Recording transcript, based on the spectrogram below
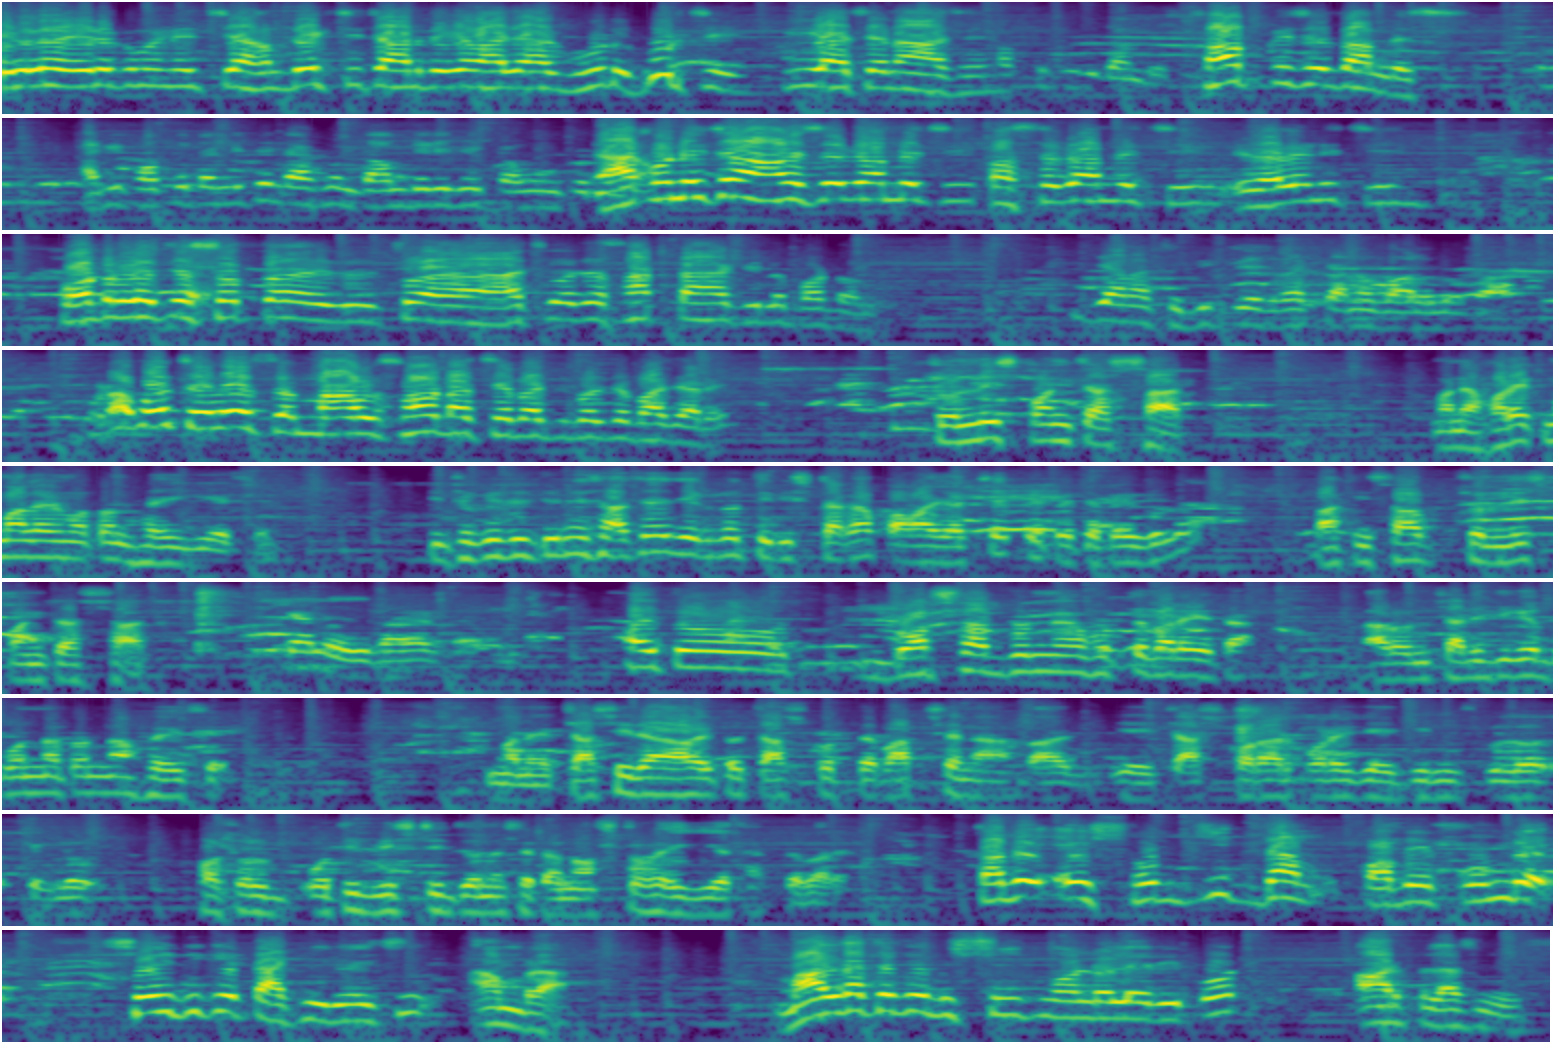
এগুলো এরকমই নিচ্ছি। এখন দেখছি চারদিকে বাজার ঘুর ঘুরছি কি আছে না আছে। সবকিছুরই দাম বেশি। সব কিছুর দাম বেশি। আগে কতটা নিতেন এখন দাম বেড়েছে কেমন এখন নিচ্ছে আড়াইশো গ্রাম নিচ্ছি পাঁচশো গ্রাম নিচ্ছি এভাবে নিচ্ছি। পটল হচ্ছে সত্তর আজকে হচ্ছে ষাট টাকা কিলো পটল কি জানাচ্ছে বিক্রেতারা কেন বাড়লো বা? ওরা বলছে মাল শর্ট আছে বা- বলছে বাজারে। চল্লিশ পঞ্চাশ ষাট। মানে হরেক মালের মতন হয়ে গিয়েছে। কিছু কিছু জিনিস আছে যেগুলো তিরিশ টাকা পাওয়া যাচ্ছে পেঁপে টেপেগুলো। বাকি সব চল্লিশ পঞ্চাশ ষাট। কেন হয়তো বর্ষার জন্য হতে পারে এটা। কারণ চারিদিকে বন্যা টন্যা হয়েছে। মানে চাষিরা হয়তো চাষ করতে পারছে না বা যে চাষ করার পরে যে জিনিসগুলো সেগুলো ফসল অতিবৃষ্টির জন্য সেটা নষ্ট হয়ে গিয়ে থাকতে পারে। তবে এই সবজির দাম কবে কমবে সেই দিকে তাকিয়ে রয়েছি আমরা। মালদা থেকে বিশ্বজিৎ মন্ডলের রিপোর্ট আর প্লাস নিউজ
